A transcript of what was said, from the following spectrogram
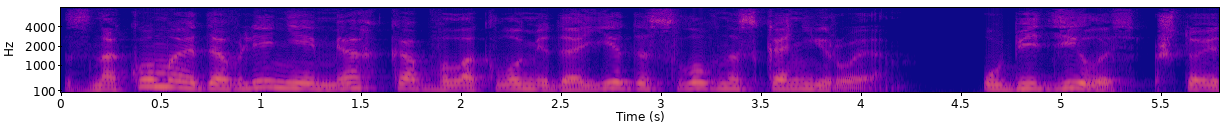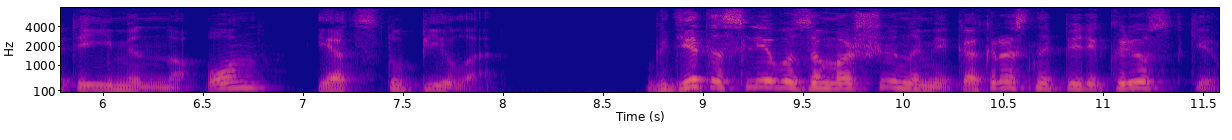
Знакомое давление мягко обволокло медоеда, словно сканируя убедилась, что это именно он, и отступила. Где-то слева за машинами, как раз на перекрестке,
